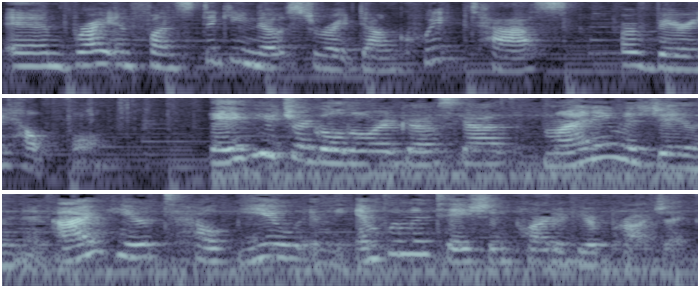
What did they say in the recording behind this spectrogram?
and bright and fun sticky notes to write down quick tasks are very helpful. Hey future Gold Award Girl Scouts, my name is Jalen and I'm here to help you in the implementation part of your project.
